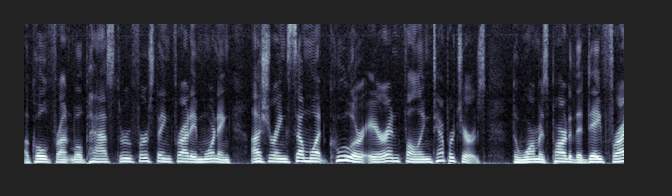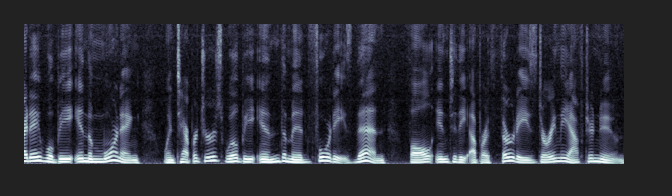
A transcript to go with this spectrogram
A cold front will pass through first thing Friday morning, ushering somewhat cooler air and falling temperatures. The warmest part of the day Friday will be in the morning when temperatures will be in the mid 40s, then fall into the upper 30s during the afternoon.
